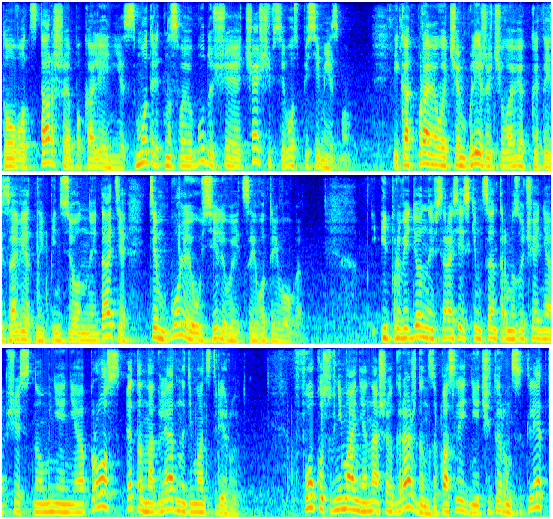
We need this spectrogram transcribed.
то вот старшее поколение смотрит на свое будущее чаще всего с пессимизмом. И, как правило, чем ближе человек к этой заветной пенсионной дате, тем более усиливается его тревога. И проведенный Всероссийским центром изучения общественного мнения опрос это наглядно демонстрирует. Фокус внимания наших граждан за последние 14 лет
